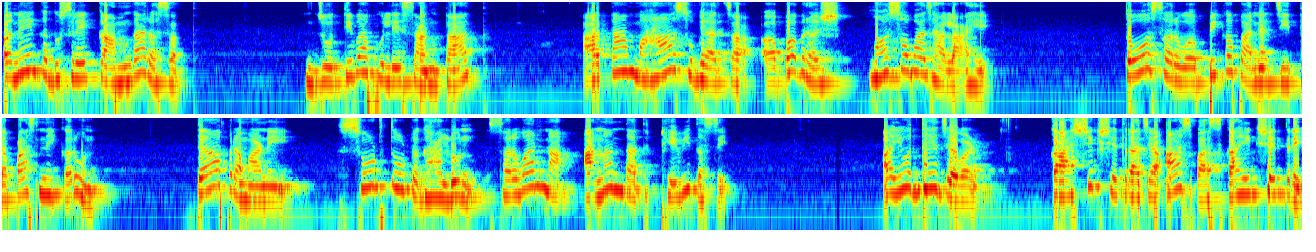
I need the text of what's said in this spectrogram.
अनेक दुसरे कामगार असत. ज्योतिबा फुले सांगतात आता महासुभ्याचा अपभ्रंश महसोबा झाला आहे. तो सर्व पीक पाण्याची तपासणी करून त्याप्रमाणे सूटतूट घालून सर्वांना आनंदात ठेवीत असे. अयोध्येजवळ काशी क्षेत्राच्या आसपास काही क्षेत्रे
